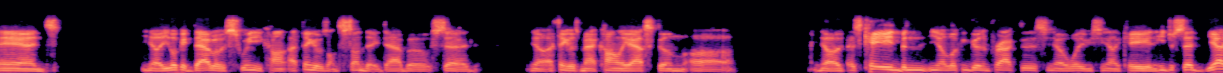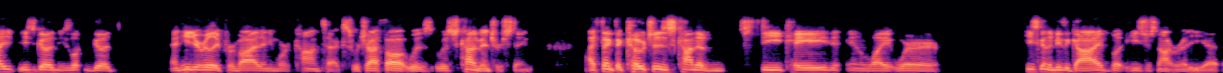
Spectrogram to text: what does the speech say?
And you know, you look at Dabo Swinney. I think it was on Sunday. Dabo said, you know, I think it was Matt Connolly asked him, uh, you know, has Cade been, you know, looking good in practice? You know, what have you seen on Cade? And he just said, yeah, he's good. He's looking good. And he didn't really provide any more context, which I thought was was kind of interesting. I think the coaches kind of see Cade in a light where he's going to be the guy, but he's just not ready yet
